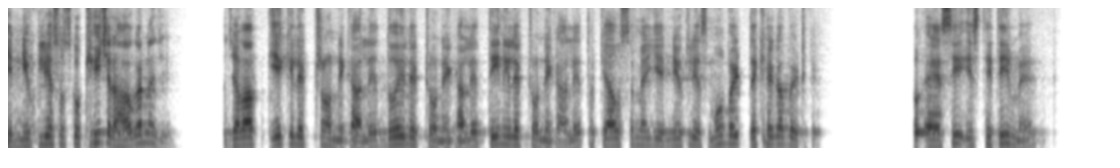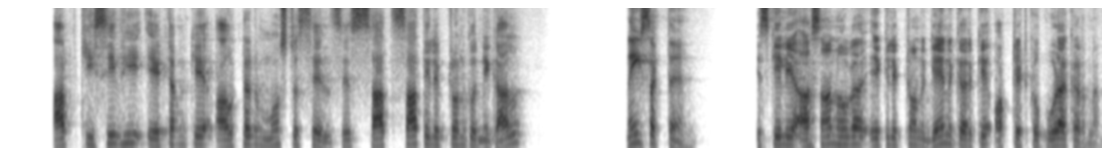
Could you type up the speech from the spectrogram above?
ये न्यूक्लियस उसको खींच रहा होगा ना जी? तो जब आप एक इलेक्ट्रॉन निकाले, दो इलेक्ट्रॉन निकाले, तीन इलेक्ट्रॉन निकाले तो क्या उस समय ये न्यूक्लियस मुँह बैठ, देखेगा बैठ के? तो ऐसी स्थिति में आप किसी भी एटम के आउटर मोस्ट सेल से सात सात इलेक्ट्रॉन को निकाल नहीं सकते हैं। इसके लिए आसान होगा एक इलेक्ट्रॉन गेन करके ऑक्टेट को पूरा करना।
